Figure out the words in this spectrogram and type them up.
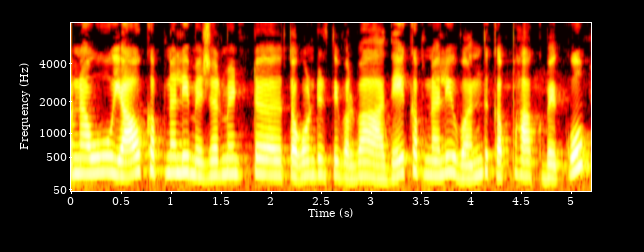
ನಾವು ಯಾವ ಕಪ್ನಲ್ಲಿ ಮೆಷರ್ಮೆಂಟ್ ತೊಗೊಂಡಿರ್ತೀವಲ್ವ, ಅದೇ ಕಪ್ನಲ್ಲಿ ಒಂದು ಕಪ್ ಹಾಕಬೇಕು.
